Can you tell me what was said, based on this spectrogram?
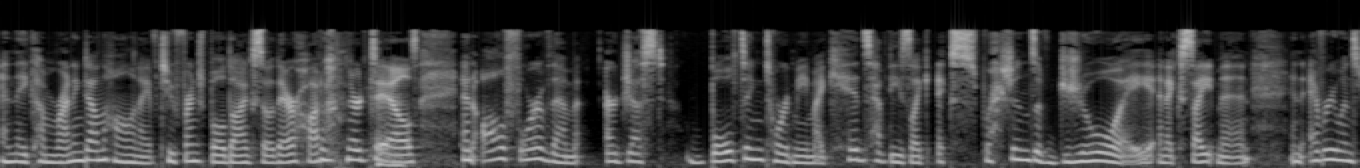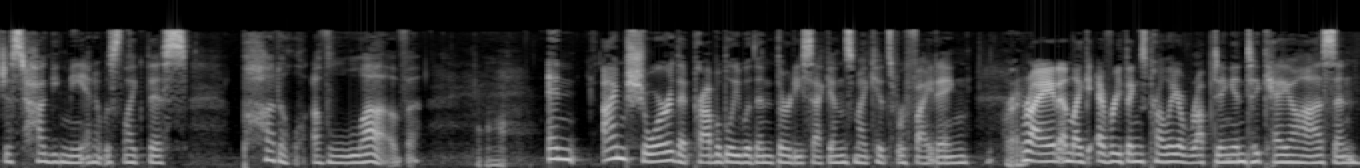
And they come running down the hall, and I have two French bulldogs, so they're hot on their tails. And all four of them are just bolting toward me. My kids have these like expressions of joy and excitement, and everyone's just hugging me. And it was like this puddle of love. Wow. And I'm sure that probably within 30 seconds, my kids were fighting. Right. Right. And like everything's probably erupting into chaos. And,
